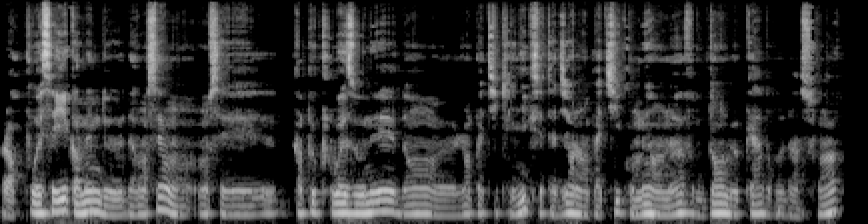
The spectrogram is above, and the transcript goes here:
Alors pour essayer quand même d'avancer, on, s'est un peu cloisonné dans euh, l'empathie clinique, c'est-à-dire l'empathie qu'on met en œuvre dans le cadre d'un soin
